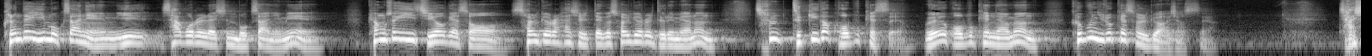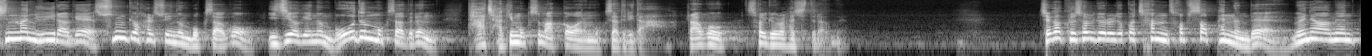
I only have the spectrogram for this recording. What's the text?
그런데 이 목사님, 이 사고를 내신 목사님이 평소에 이 지역에서 설교를 하실 때 그 설교를 들으면은 참 듣기가 거북했어요. 왜 거북했냐면 그분 이렇게 설교하셨어요. 자신만 유일하게 순교할 수 있는 목사고 이 지역에 있는 모든 목사들은 다 자기 목숨 아까워하는 목사들이다. 라고 설교를 하시더라고요. 제가 그 설교를 듣고 참 섭섭했는데 왜냐하면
